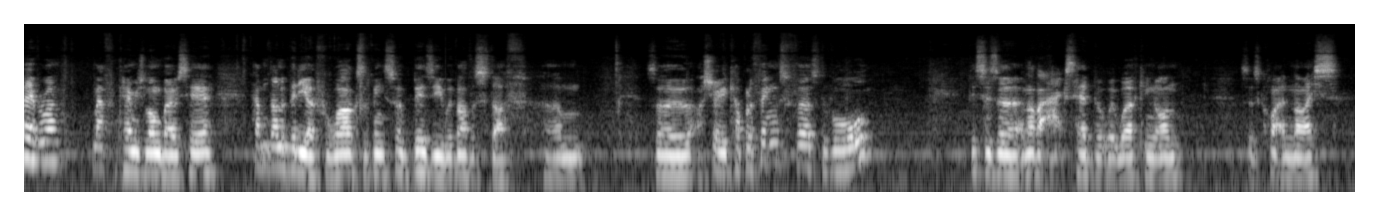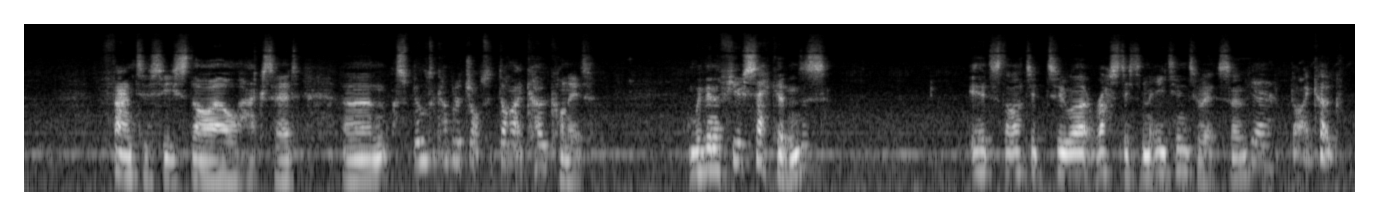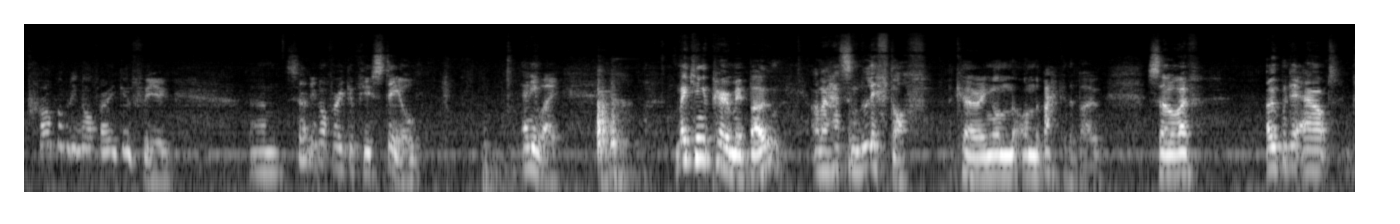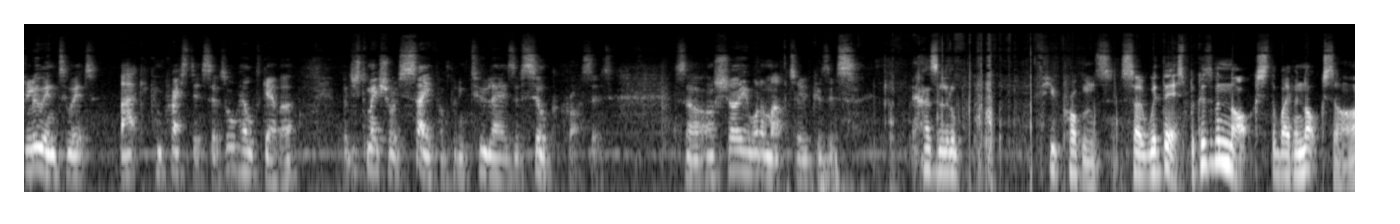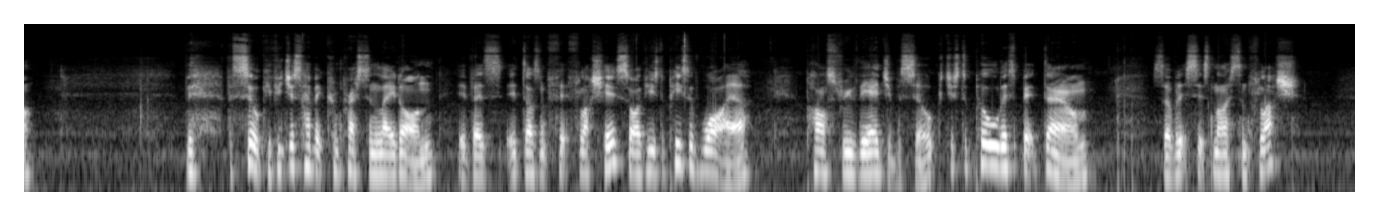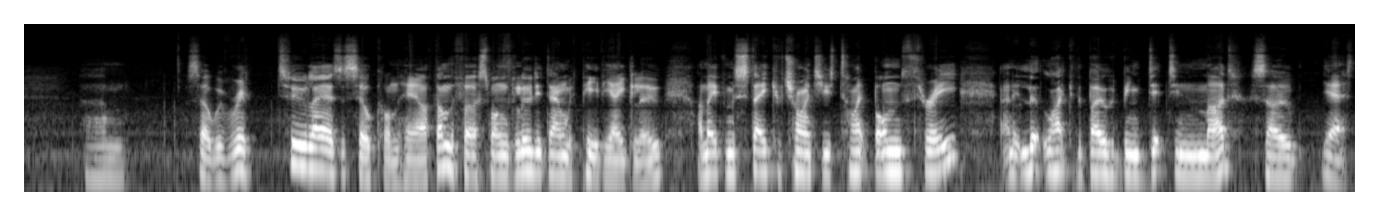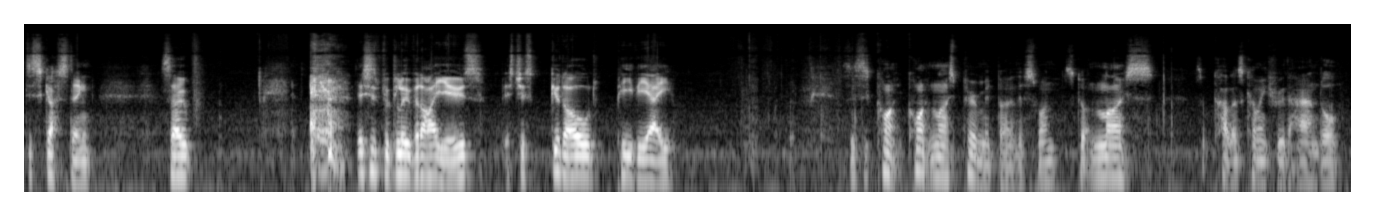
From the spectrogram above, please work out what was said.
Hey everyone, Matt from Cambridge Longbows here. Haven't done a video for a while because I've been so busy with other stuff. Um, so I'll show you a couple of things. First of all, this is a, another axe head that we're working on. So it's quite a nice fantasy style axe head. Um, I spilled a couple of drops of Diet Coke on it. And within a few seconds, it had started to uh, rust it and eat into it. So yeah, Diet Coke probably not very good for you. Um, certainly not very good for your steel. Anyway, making a pyramid bow, and I had some lift off occurring on the, on the back of the bow. So I've opened it out, glue into it, back, compressed it so it's all held together. But just to make sure it's safe, I'm putting two layers of silk across it. So I'll show you what I'm up to because it's it has a little few problems. So with this, because of the nocks, the way the nocks are, the, the silk, if you just have it compressed and laid on, it, it doesn't fit flush here. So I've used a piece of wire passed through the edge of the silk just to pull this bit down so that it sits nice and flush. Um, so we've ripped two layers of silk on here. I've done the first one, glued it down with PVA glue. I made the mistake of trying to use Titebond 3 and it looked like the bow had been dipped in mud. So yeah, it's disgusting. So this is the glue that I use. It's just good old PVA. So this is quite quite a nice pyramid bow. This one. It's got nice sort of colours coming through the handle.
